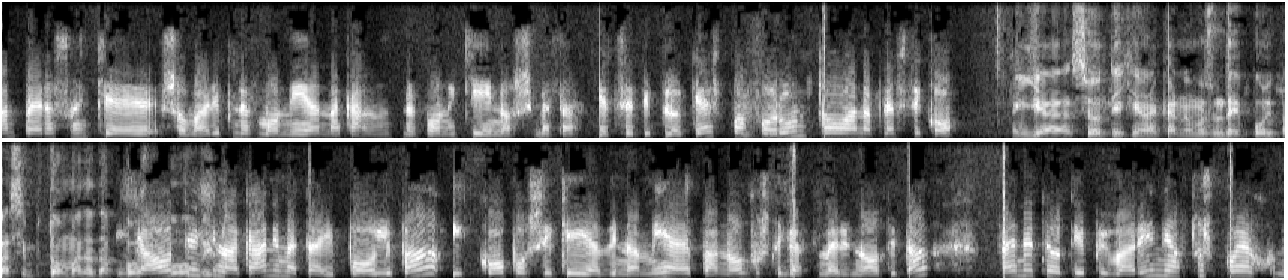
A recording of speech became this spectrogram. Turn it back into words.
αν πέρασαν και σοβαρή πνευμονία να κάνουν πνευμονική νόση μετά. Για τις επιπλοκές που αφορούν το αναπνευστικό. Για σε ό,τι έχει να κάνει όμως με τα υπόλοιπα συμπτώματα, τα post Για ό,τι έχει να κάνει με τα υπόλοιπα, η κόποση και η αδυναμία επανόδου στην καθημερινότητα φαίνεται ότι επιβαρύνει αυτούς που έχουν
